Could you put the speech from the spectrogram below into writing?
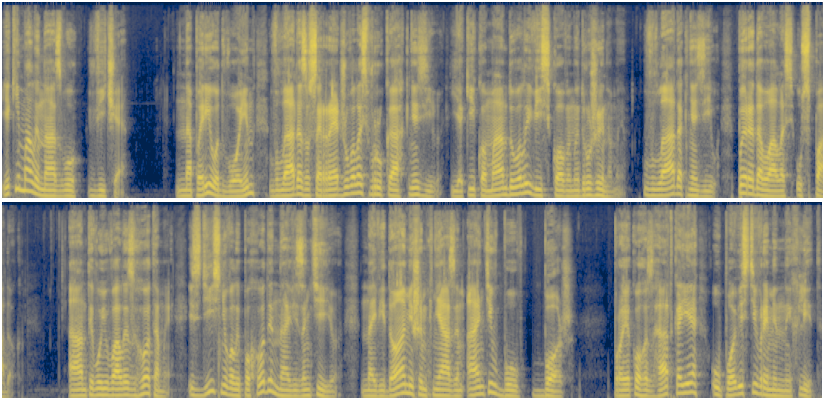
які мали назву віче. На період воїн влада зосереджувалась в руках князів, які командували військовими дружинами. Влада князів передавалась у спадок. Анти воювали з готами, здійснювали походи на Візантію. Найвідомішим князем антів був Бож про якого згадка є у повісті времінних літ.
